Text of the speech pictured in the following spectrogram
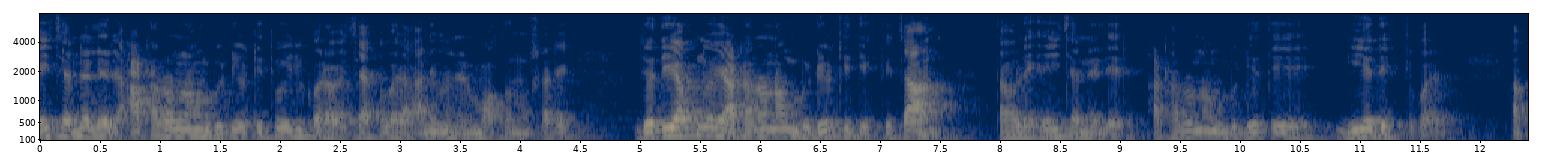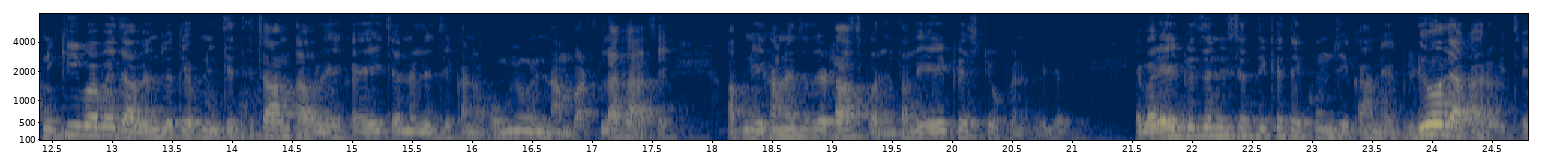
এই চ্যানেলের আঠারো নং ভিডিওটি তৈরি করা হয়েছে একেবারে হানিম্যানের মত অনুসারে। যদি আপনি ওই আঠারো নং ভিডিওটি দেখতে চান, তাহলে এই চ্যানেলের আঠারো নং ভিডিওতে গিয়ে দেখতে পারেন। আপনি কীভাবে যাবেন? যদি আপনি যেতে চান, তাহলে এই চ্যানেলে যেখানে হোমিও এর নাম্বার লেখা আছে, আপনি এখানে যদি টাচ করেন, তাহলে এই পেজটি ওপেন হয়ে যাবে। এবার এই পেজের নিচের দিকে দেখুন, যেখানে ভিডিও লেখা রয়েছে,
